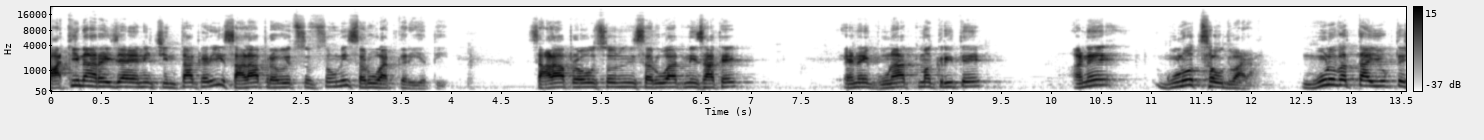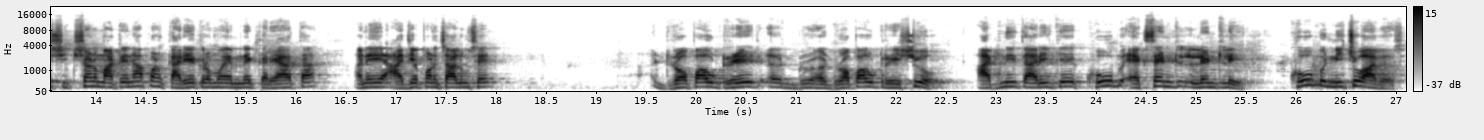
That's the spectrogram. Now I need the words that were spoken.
બાકી ના રહી જાય એની ચિંતા કરી શાળા પ્રવેશોત્સવની શરૂઆત કરી હતી. શાળા પ્રવેશોત્સવની શરૂઆતની સાથે એને ગુણાત્મક રીતે અને ગુણોત્સવ દ્વારા, ગુણવત્તાયુક્ત શિક્ષણ માટેના પણ કાર્યક્રમો એમને કર્યા હતા અને એ આજે પણ ચાલુ છે. ડ્રોપઆઉટ રેટ ડ્રોપઆઉટ રેશિયો આજની તારીખે ખૂબ એક્સેન્ટલેન્ટલી ખૂબ નીચો આવ્યો છે.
